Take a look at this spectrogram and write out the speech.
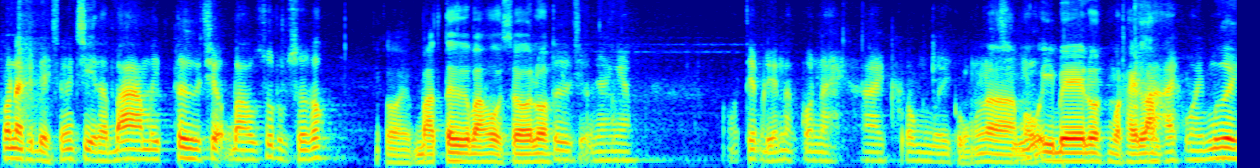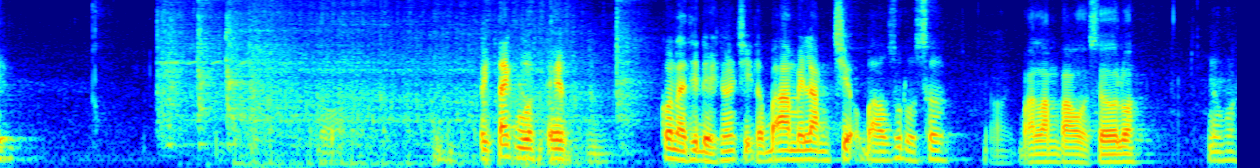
Con này thì để cho anh chị là 34 triệu bao rút hồ sơ gốc. Rồi 34 ba hồ sơ luôn. 4 triệu nha anh em tiếp đến là con này 2010 cũng là mẫu IB luôn 125 à, 2020 Bánh tách luôn em con này thì để cho anh chị là 35 triệu bao rút hồ sơ. Rồi 35 ba hồ sơ luôn. Đúng không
